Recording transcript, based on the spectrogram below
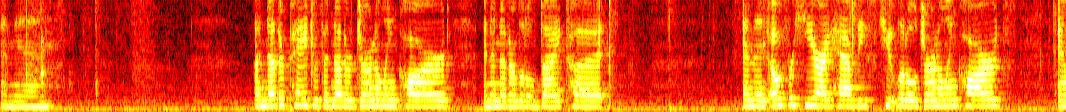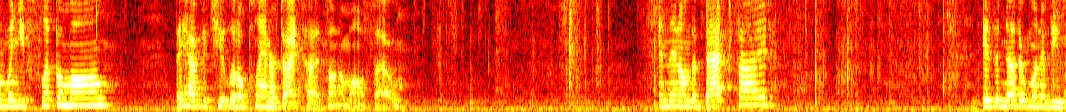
and then another page with another journaling card and another little die cut. And then over here I have these cute little journaling cards and when you flip them all, they have the cute little planner die cuts on them also. And then on the back side is another one of these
